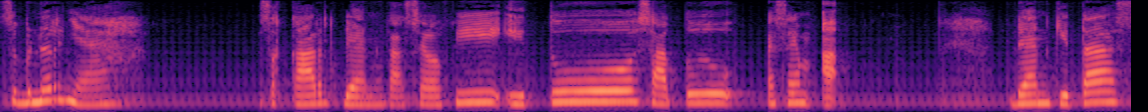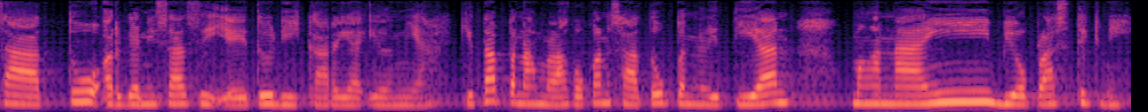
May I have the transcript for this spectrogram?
Sebenarnya Sekar dan Kak Selvi itu satu SMA dan kita satu organisasi yaitu di karya ilmiah. Kita pernah melakukan satu penelitian mengenai bioplastik nih,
